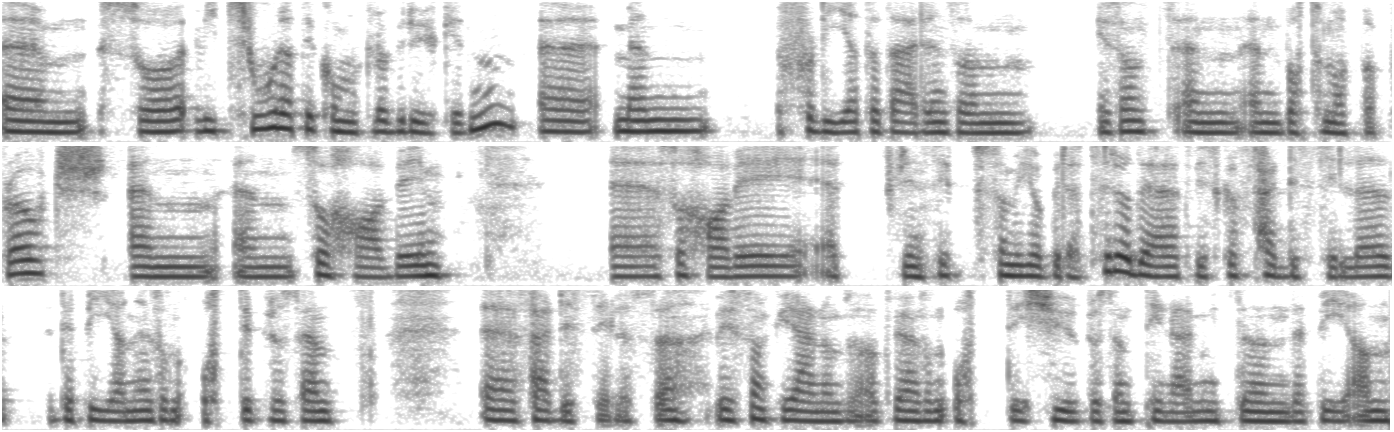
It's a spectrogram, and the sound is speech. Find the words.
Um, så vi tror at de kommer til å bruke den, uh, men fordi at dette er en sånn en, en bottom up approach, en, en, så, har vi, uh, så har vi et prinsipp som vi jobber etter, og det er at vi skal ferdigstille DPI-ene i en sånn 80 Eh, ferdigstillelse. Vi snakker gjerne om at vi har en sånn 80-20 tilnærming til den DPI-en.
